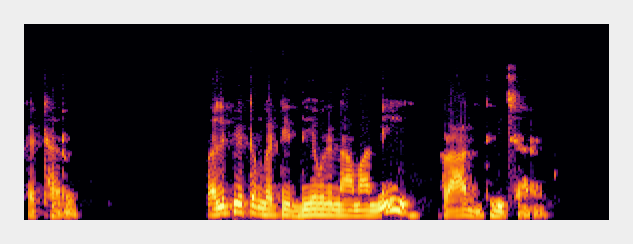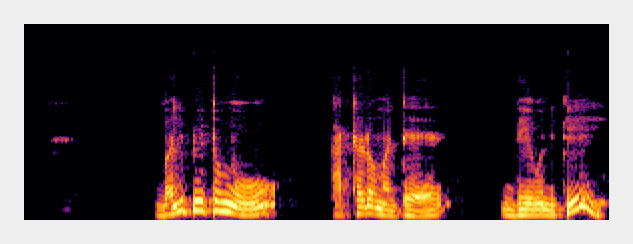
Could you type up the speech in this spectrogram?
కట్టారు. బలిపీఠం కట్టి దేవుని నామాన్ని ప్రార్థించారు. బలిపీఠము కట్టడం అంటే దేవునికి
